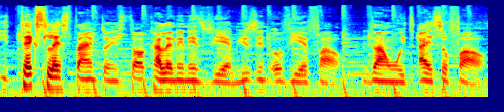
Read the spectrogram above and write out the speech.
It takes less time to install Kali Linux VM using OVA file than with ISO file.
